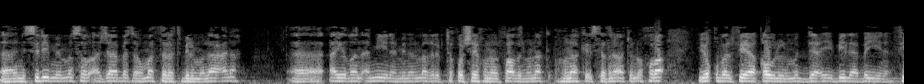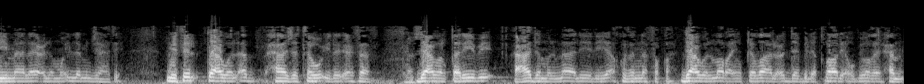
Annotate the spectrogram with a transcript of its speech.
نسرين من مصر أجابت أو مثلت بالملاعنة. آه، أيضا أمينة من المغرب. تقول شيخنا الفاضل هناك, هناك استثناءات أخرى يقبل فيها قول المدعي بلا بينة فيما لا يعلم إلا من جهته. مثل دعوى الأب حاجته إلى الإعفاف. دعوى القريب عدم المال ليأخذ النفقة. دعوى المرأة انقضاء العدة بالإقرار أو بوضع الحمل.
